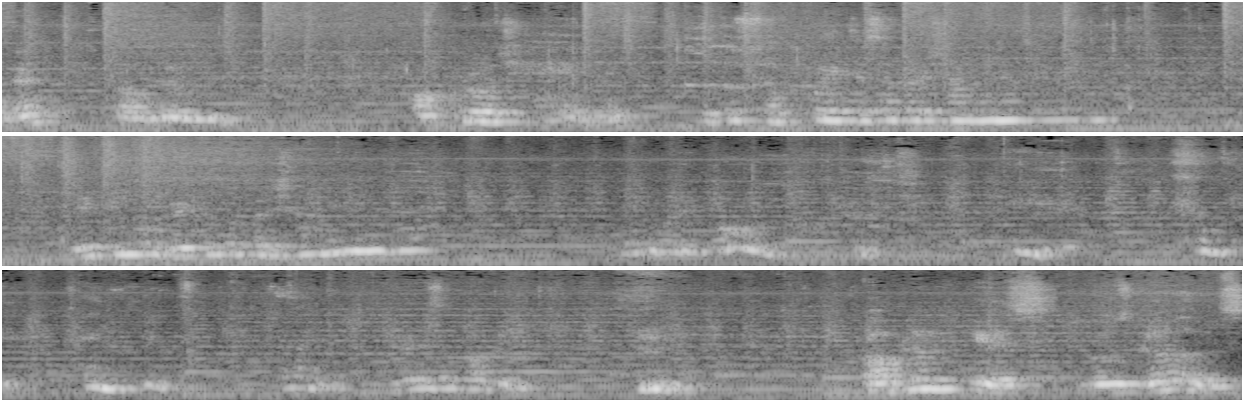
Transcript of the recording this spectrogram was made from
अगर प्रॉब्लम कॉकरोच है तो तो सबको एक जैसा परेशान होना चाहिए था लेकिन वो बेटे को परेशान ही नहीं हुआ वो तो बोले oh okay thank you There is a problem. problem is those girls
